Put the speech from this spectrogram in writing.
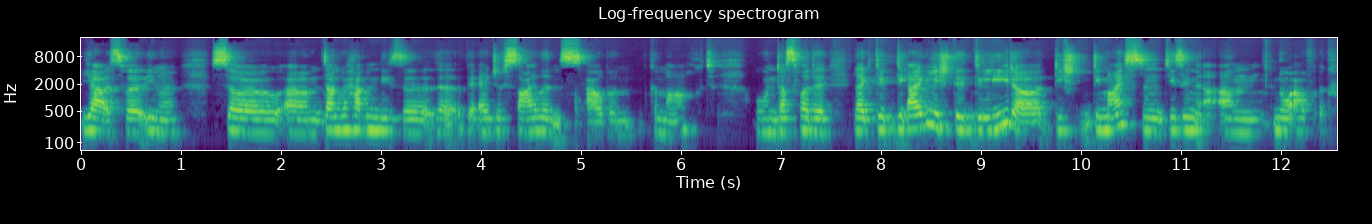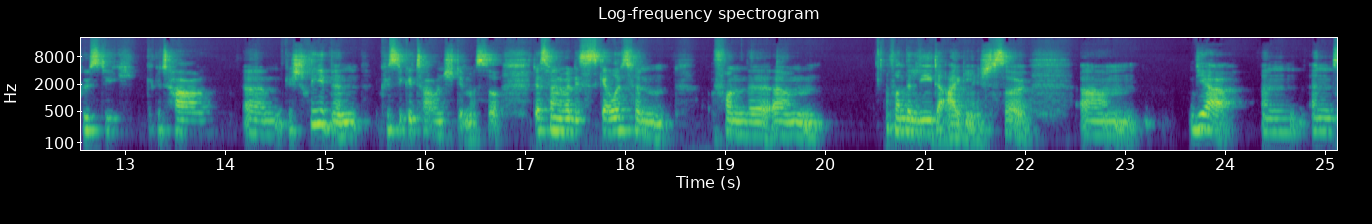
ja, es war, you know, so um, dann wir haben diese the, the Edge of Silence Album gemacht und das war der, like, die, die eigentlich die, die Lieder, die, die meisten, die sind ähm, nur auf Akustikgitarre ähm, geschrieben, Akustikgitarrenstimme. So, deswegen war die Skeleton von der ähm, von der Lieder eigentlich. So, ähm, ja, und, und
